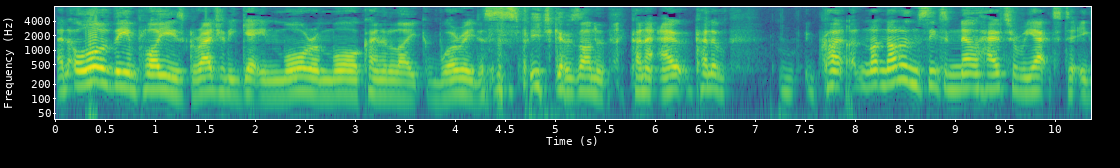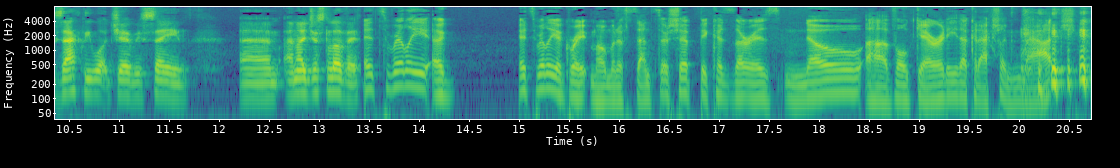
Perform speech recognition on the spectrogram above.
and all of the employees gradually getting more and more kind of like worried as the speech goes on, and kind of out, kind of, kind, none none of them seem to know how to react to exactly what Gob is saying, um, and I just love it. It's really a it's really a great moment of censorship because there is no uh, vulgarity that could actually match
